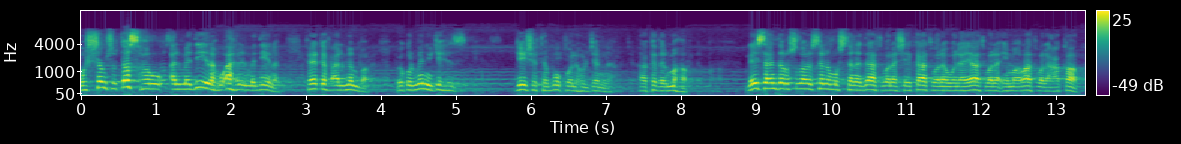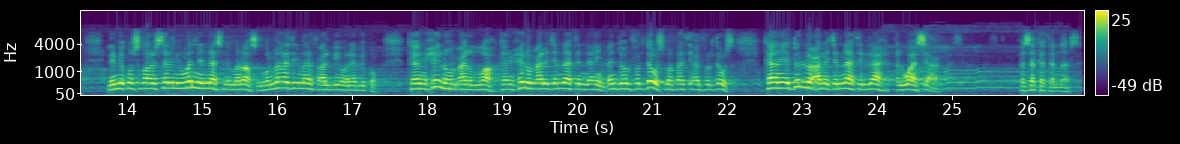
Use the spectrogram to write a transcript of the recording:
والشمس تصهر المدينة وأهل المدينة فيقف على المنبر ويقول من يجهز جيش تبوك وله الجنة؟ هكذا المهر. ليس عند الرسول صلى الله عليه وسلم مستندات ولا شيكات ولا ولايات ولا إمارات ولا عقار لم يكن صلى الله عليه وسلم يمن الناس بمناصب يقول ما أدري ما يفعل بي ولا بكم. كان يحيلهم على الله كان يحيلهم على جنات النعيم. عنده الفردوس مفاتيح الفردوس. كان يدل على جنات الله الواسعة. فسكت الناس.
